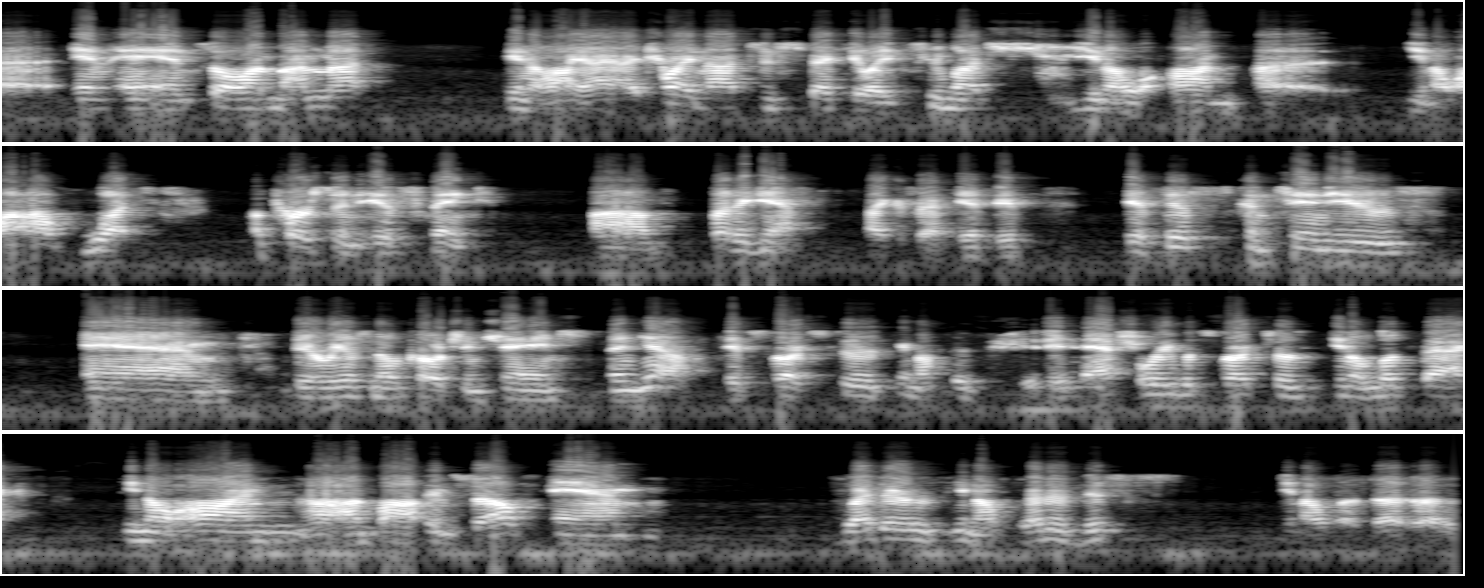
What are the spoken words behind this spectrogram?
uh, and and so I'm I'm not. You know, I, I try not to speculate too much. You know, on uh, you know on what a person is thinking. Um, but again, like I said, if, if if this continues and there is no coaching change, then yeah, it starts to you know it, naturally would start to you know look back you know on on Bob himself and whether you know whether this you know uh, uh,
